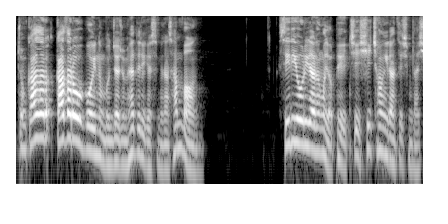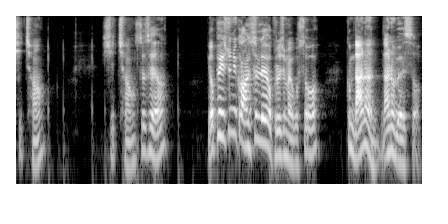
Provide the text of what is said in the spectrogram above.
좀 까다로, 까다로워 보이는 문제 좀 해드리겠습니다. 3번 시리올이라는 건 옆에 있지 시청이란 뜻입니다. 시청 시청 쓰세요. 옆에 있으니까 안 쓸래요. 그러지 말고 써. 그럼 나는 나는 왜 써?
